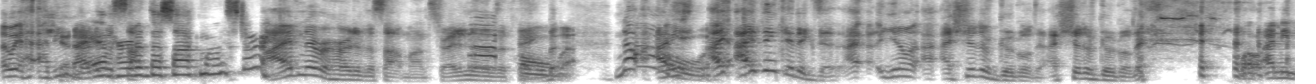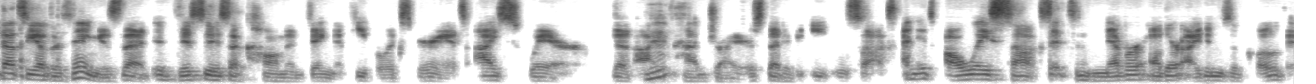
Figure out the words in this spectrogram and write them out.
Oh, wait, have you should heard i have of, heard sock- of the sock monster I've never heard of the sock monster. I didn't know there was a thing. But no, I mean. I, I think it exists. I, you know, I, I should have googled it. I should have googled it. well i mean that's the other thing is that this is a common thing that people experience i swear that Mm-hmm. i've had dryers that have eaten socks and it's always socks it's never other items of clothing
